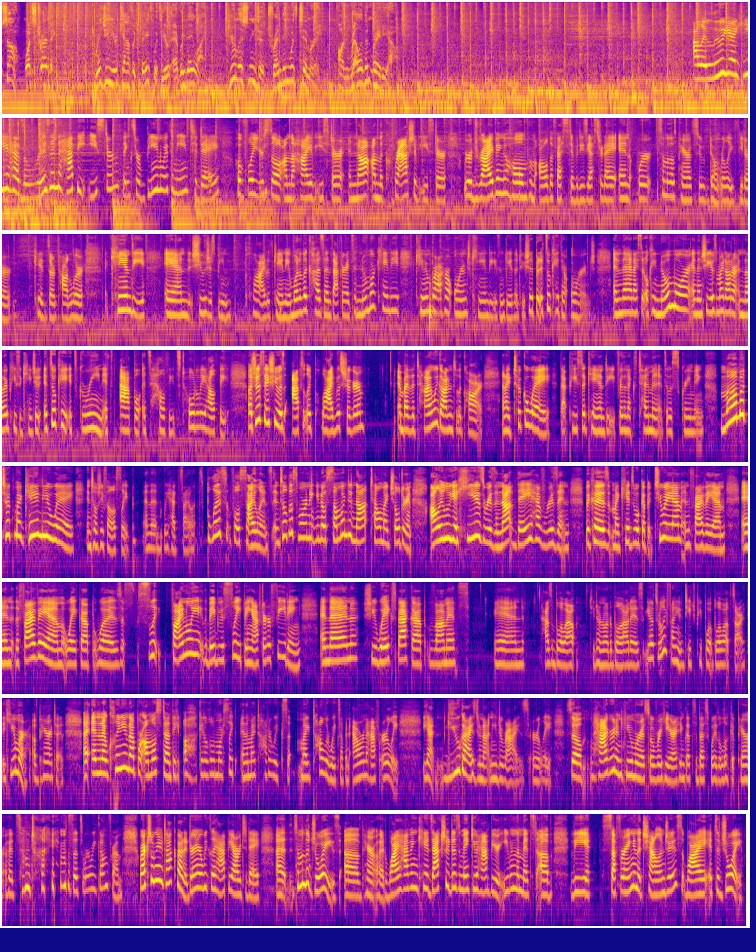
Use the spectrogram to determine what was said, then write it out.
So, what's trending? Bridging your Catholic faith with your everyday life. You're listening to Trending with Timmerie on Relevant Radio. Hallelujah, he has risen. Happy Easter. Thanks for being with me today. Hopefully, you're still on the high of Easter and not on the crash of Easter. We were driving home from all the festivities yesterday, and we're some of those parents who don't really feed our kids, our toddler, candy, and she was just being with candy. And one of the cousins, after I'd said no more candy, came and brought her orange candies and gave them to me. She said, but it's okay, they're orange. And then I said, okay, no more. And then she gives my daughter another piece of candy. She said, it's okay, it's green, it's apple, it's healthy, it's totally healthy. Let's just say she was absolutely plied with sugar and by the time we got into the car and I took away that piece of candy for the next 10 minutes, it was screaming, Mama took my candy away until she fell asleep. And then we had silence, blissful silence until this morning. You know, someone did not tell my children, Alleluia, He is risen, not they have risen, because my kids woke up at 2 a.m. and 5 a.m. And the 5 a.m. wake up was sleep Finally, the baby was sleeping after her feeding, and then she wakes back up, vomits, and has a blowout you don't know what a blowout is, you know, it's really funny to teach people what blowouts are. The humor of parenthood. Uh, and then I'm cleaning it up. We're almost done. Thinking, oh, get a little more sleep. And then my toddler wakes up. My toddler wakes up an hour and a half early. Yeah, you guys do not need to rise early. So haggard and humorous over here. I think that's the best way to look at parenthood. Sometimes that's where we come from. We're actually going to talk about it during our weekly happy hour today. Uh, some of the joys of parenthood. Why having kids actually does make you happier, even in the midst of the suffering and the challenges, why it's a joy.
